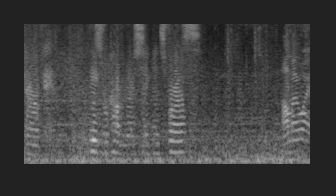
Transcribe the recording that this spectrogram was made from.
caravan. Please recover their signets for us. On my way.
